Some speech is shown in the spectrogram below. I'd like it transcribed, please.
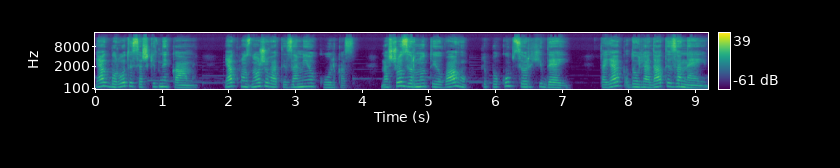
як боротися з шкідниками, як розмножувати заміокулькас, на що звернути увагу при покупці орхідеї та як доглядати за нею.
